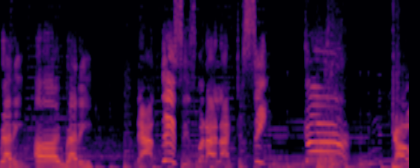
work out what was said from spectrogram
ready. I'm ready. Now this is what I like to see. Grr! Go!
